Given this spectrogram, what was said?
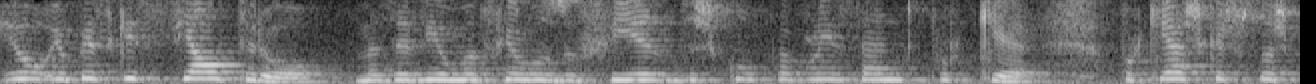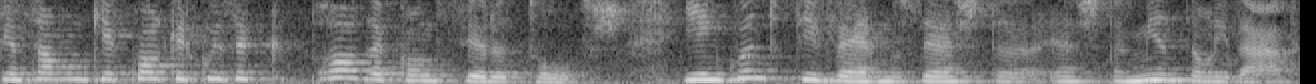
eu, eu penso que isso se alterou, mas havia uma filosofia desculpabilizante. Porquê? Porque acho que as pessoas pensavam que é qualquer coisa que pode acontecer a todos. E enquanto tivermos esta, esta mentalidade,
